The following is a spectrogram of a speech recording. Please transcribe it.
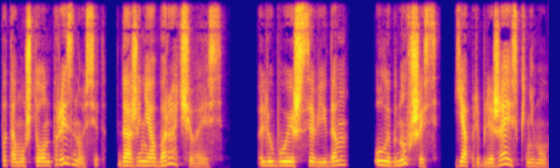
потому что он произносит, даже не оборачиваясь. Любуешься видом? Улыбнувшись, я приближаюсь к нему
